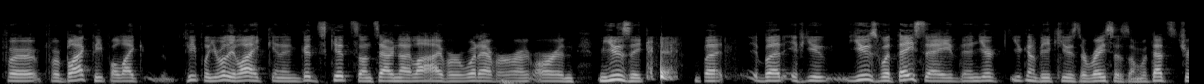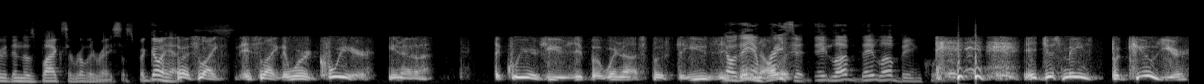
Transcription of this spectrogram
for for black people, like people you really like, and in good skits on Saturday Night Live or whatever, or, or in music. But but if you use what they say, then you're you're going to be accused of racism. If that's true, then those blacks are really racist. But go ahead. Well, it's like it's like the word queer. You know, the queers use it, but we're not supposed to use it. No, they embrace it. They love they love being queer. it just means peculiar.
